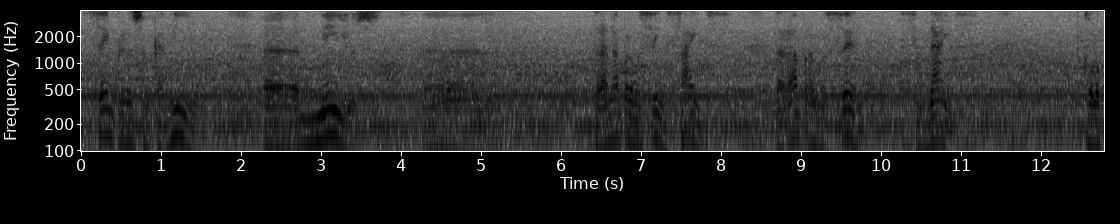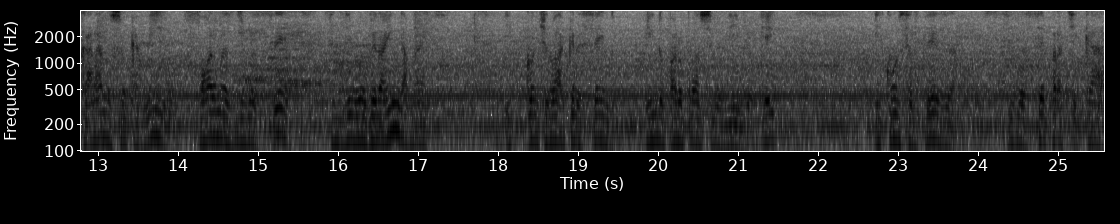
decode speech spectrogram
sempre no seu caminho uh, meios, uh, trará para você insights, trará para você sinais, colocará no seu caminho formas de você se desenvolver ainda mais e continuar crescendo, indo para o próximo nível, ok? E com certeza, se você praticar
